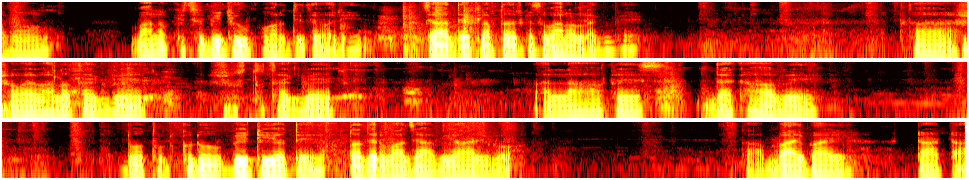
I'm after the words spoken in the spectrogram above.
এবং ভালো কিছু ভিডিও উপহার দিতে পারি, যা দেখলে আপনাদের কাছে ভালো লাগবে। তা সবাই ভালো থাকবেন, সুস্থ থাকবেন। আল্লাহ হাফেজ, দেখা হবে নতুন কোনো ভিডিওতে। আপনাদের মাঝে আমি আসব। তা বাই বাই টাটা।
